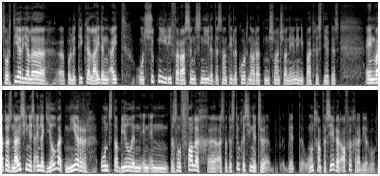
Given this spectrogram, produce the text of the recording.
sorteer julle uh, politieke leiding uit. Ons soek nie hierdie verrassings nie. Dit is natuurlik kort nadat Nhlanhla in die pad gesteek is. En wat ons nou sien is eintlik heelwat meer onstabiel en en en wisselvallig uh, as wat ons toe gesien het. So weet ons gaan verseker afgegradeer word.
